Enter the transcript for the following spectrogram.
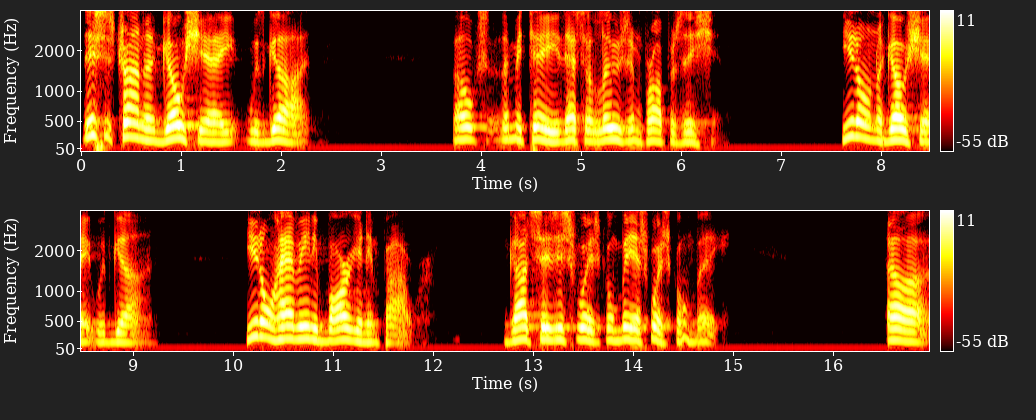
This is trying to negotiate with God. Folks, let me tell you, that's a losing proposition. You don't negotiate with God. You don't have any bargaining power. God says this is what it's going to be, that's what it's going to be. Uh,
